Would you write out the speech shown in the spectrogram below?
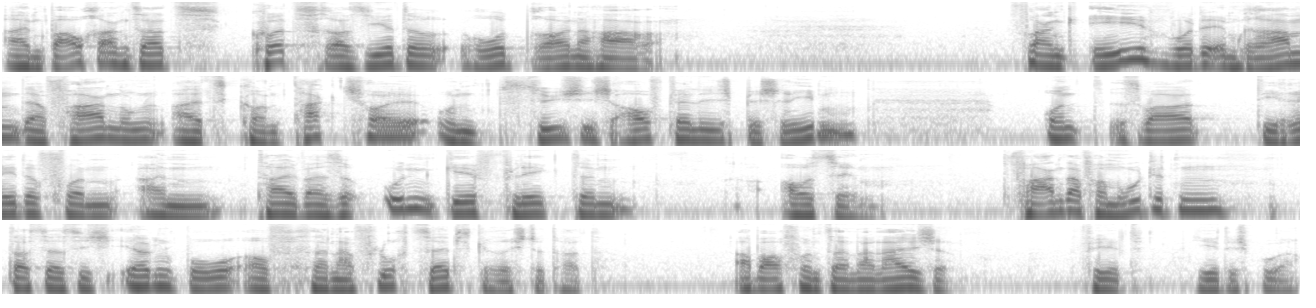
ein Bauchansatz, kurz rasierte rotbraune Haare. Frank E. wurde im Rahmen der Fahndung als kontaktscheu und psychisch auffällig beschrieben. Und es war die Rede von einem teilweise ungepflegten Aussehen. Fahnder vermuteten, dass er sich irgendwo auf seiner Flucht selbst gerichtet hat. Aber auch von seiner Leiche fehlt jede Spur.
